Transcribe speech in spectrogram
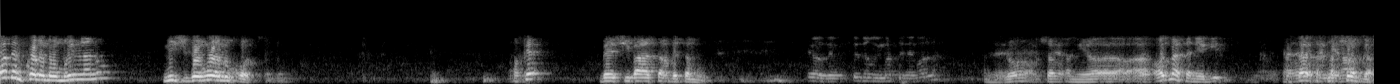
קודם כל הם אומרים לנו, נשברו הלוחות. אוקיי? ב-17 בתמוז. זהו, זה בסדר ממטה למעלה? לא, עכשיו אני... עוד מעט אני אגיד. אתה צריך לחשוב גם.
